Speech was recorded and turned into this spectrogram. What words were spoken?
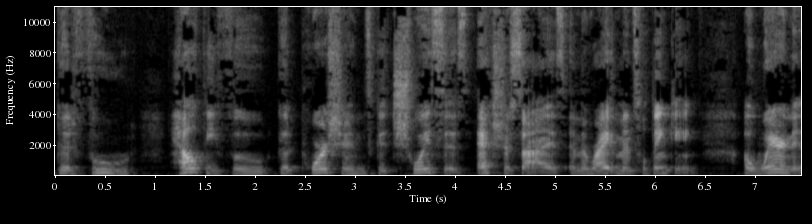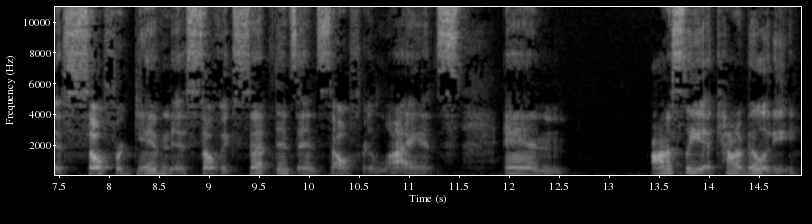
good food, healthy food, good portions, good choices, exercise, and the right mental thinking, awareness, self forgiveness, self acceptance, and self reliance. And honestly, accountability.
